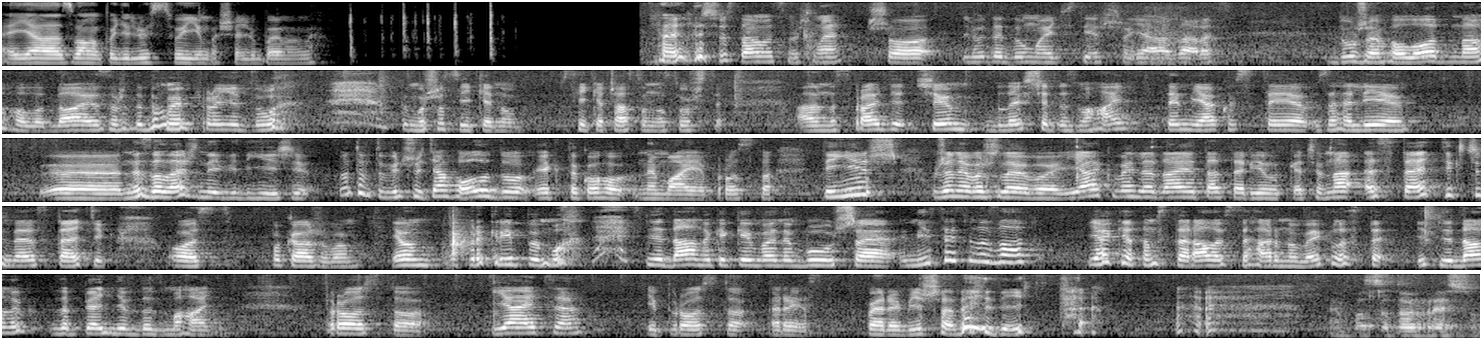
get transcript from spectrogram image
Я з вами поділюсь своїми ще любимими. Знаєте, що саме смішне? Що люди думають всі, що я зараз дуже голодна, голодаю, завжди думаю про їду. Тому що скільки, ну, скільки часу на сушці. Але насправді, чим ближче до змагань, тим якось ти взагалі е, незалежний від їжі. Ну, тобто відчуття голоду як такого немає просто. Ти їш вже неважливо, як виглядає та тарілка, чи вона естетик, чи не естетик. Ось, покажу вам. Я вам прикріпимо сніданок, який в мене був ще місяць назад. Як я там старалася гарно викласти, і сніданок за 5 днів до змагань. Просто яйця і просто рис. Перемішаний з яйця. Амбасадор Ресу.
